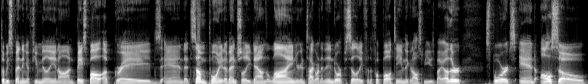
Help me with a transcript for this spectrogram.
They'll be spending a few million on baseball upgrades, and at some point, eventually down the line, you're going to talk about an indoor facility for the football team that can also be used by other sports, and also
